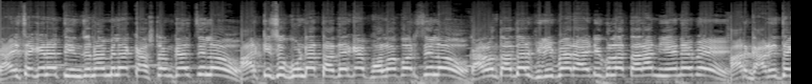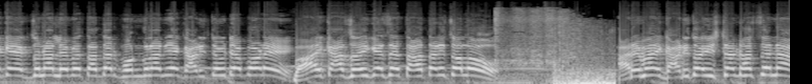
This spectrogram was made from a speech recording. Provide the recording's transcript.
গাইস এখানে তিনজনা মিলে কাস্টম খেলছিল। আর কিছু গুন্ডা তাদেরকে ফলো করছিল। কারণ তাদের ফ্রি ফায়ার আইডি গুলো তারা নিয়ে নেবে। আর গাড়ি থেকে একজনা নেবে তাদের ফোনগুলা নিয়ে গাড়িতে উঠে পড়ে। ভাই, কাজ হয়ে গেছে, তাড়াতাড়ি চলো। আরে ভাই, গাড়ি তো স্টার্ট হচ্ছে না।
